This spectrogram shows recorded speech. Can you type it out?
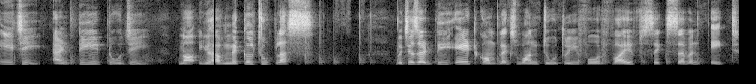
Eg and T2G, now you have nickel 2 plus, which is a D8 complex, 1, 2, 3, 4, 5, 6, 7, 8.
